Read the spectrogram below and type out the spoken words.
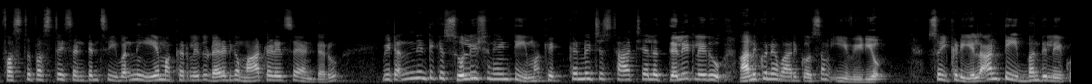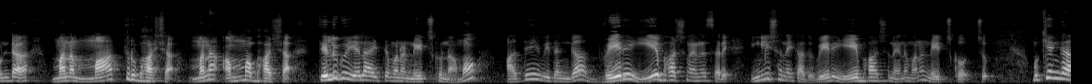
ఫస్ట్ ఫస్ట్ సెంటెన్స్ ఇవన్నీ ఏం అక్కర్లేదు డైరెక్ట్గా మాట్లాడేసే అంటారు. వీటన్నింటికి సొల్యూషన్ ఏంటి? మాకు ఎక్కడి నుంచి స్టార్ట్ చేయాలో తెలియట్లేదు అనుకునే వారి కోసం ఈ వీడియో. సో ఇక్కడ ఎలాంటి ఇబ్బంది లేకుండా మన మాతృభాష మన అమ్మ భాష తెలుగు ఎలా అయితే మనం నేర్చుకున్నామో అదేవిధంగా వేరే ఏ భాషనైనా సరే ఇంగ్లీష్ అనే కాదు వేరే ఏ భాషనైనా మనం నేర్చుకోవచ్చు. ముఖ్యంగా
